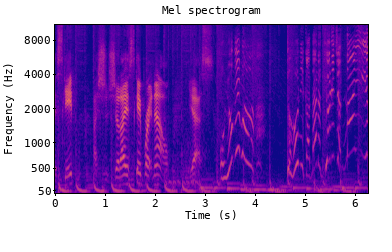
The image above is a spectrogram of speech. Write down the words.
Escape? I sh should I escape right now? Yes. 泳げばどうにかなる距離じゃないよ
